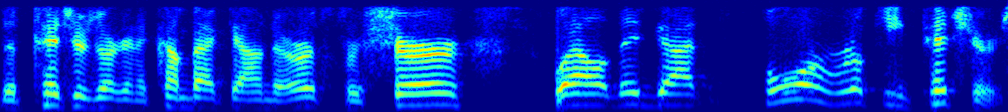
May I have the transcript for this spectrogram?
the pitchers are going to come back down to earth for sure. Well, they've got four rookie pitchers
